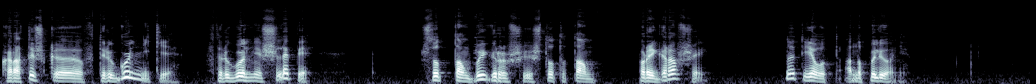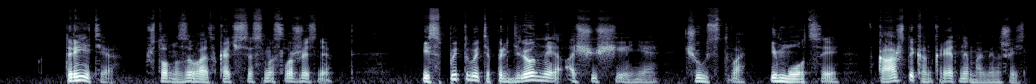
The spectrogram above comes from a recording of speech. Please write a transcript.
Коротышка в треугольнике, в треугольной шляпе, что-то там выигравший, что-то там проигравший. Ну, это я вот о Наполеоне. Третье, что называют в качестве смысла жизни – испытывать определенные ощущения, чувства, эмоции в каждый конкретный момент жизни.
